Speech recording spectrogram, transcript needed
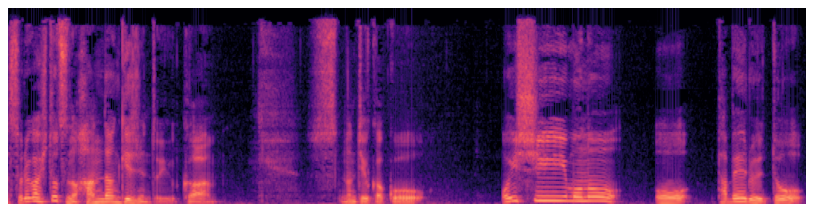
それが一つの判断基準というか、なんていうかこう、美味しいものを食べると、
